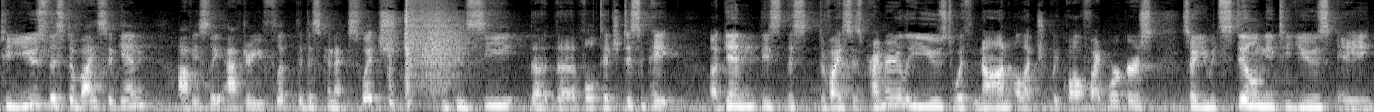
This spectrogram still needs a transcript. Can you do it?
To use this device again, Obviously, after you flip the disconnect switch, you can see the, the voltage dissipate. Again, these, this device is primarily used with non-electrically qualified workers, so you would still need to use a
